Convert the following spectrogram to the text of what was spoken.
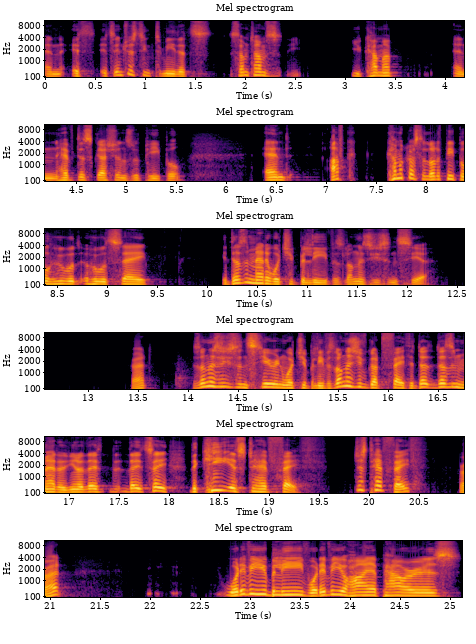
and it's, it's interesting to me that sometimes you come up and have discussions with people, and I've come across a lot of people who would, who would say, It doesn't matter what you believe as long as you're sincere. Right? As long as you're sincere in what you believe, as long as you've got faith, it, do- doesn't matter. You know, they, they say the key is to have faith. Just have faith, right? Whatever you believe, whatever your higher power is,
